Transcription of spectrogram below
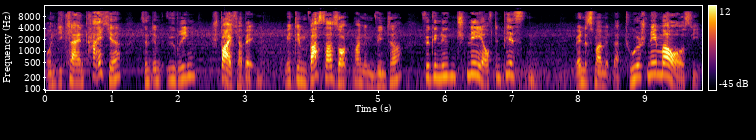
und die kleinen Teiche sind im Übrigen Speicherbecken. Mit dem Wasser sorgt man im Winter für genügend Schnee auf den Pisten, wenn es mal mit Naturschnee mau aussieht.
